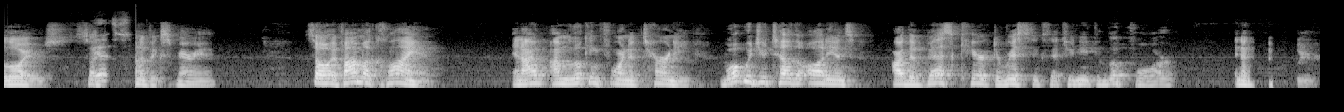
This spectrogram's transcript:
lawyers, so yes. ton of experience. So if I'm a client and I, I'm looking for an attorney, what would you tell the audience are the best characteristics that you need to look for in a lawyer?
